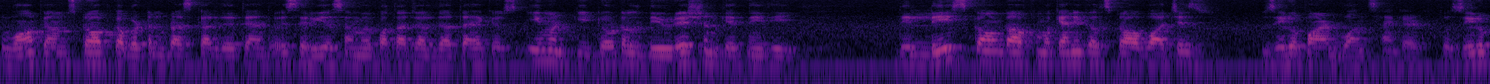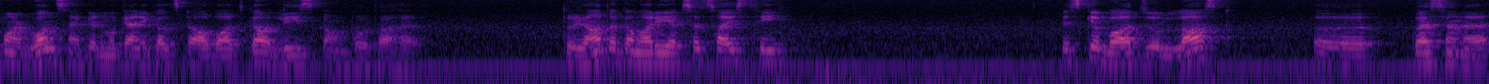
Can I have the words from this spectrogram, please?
तो वहाँ पे हम स्टॉप का बटन प्रेस कर देते हैं। तो इस एरिए से हमें पता चल जाता है कि उस इवेंट की टोटल ड्यूरेशन कितनी थी। The least count of mechanical stop watches 0.1 second तो 0.1 सेकंड मैकेनिकल स्टाफ आज का लीज काउंट होता है। तो यहाँ तक हमारी एक्सरसाइज थी। इसके बाद जो लास्ट क्वेश्चन है,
